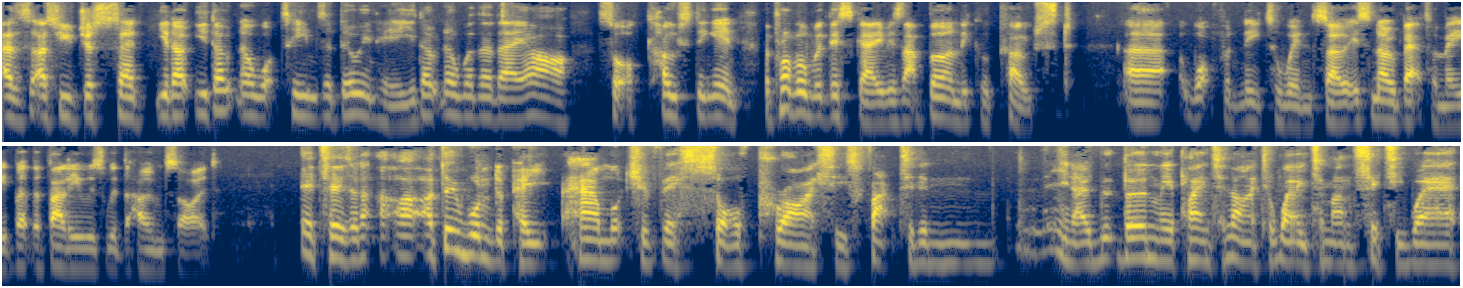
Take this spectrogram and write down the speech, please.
as as you just said, you know, you don't know what teams are doing here. You don't know whether they are sort of coasting in. The problem with this game is that Burnley could coast. Uh, Watford need to win, so it's no bet for me. But the value is with the home side. It is, and I, I, do wonder, Pete, how much of this sort of price is factored in. You know, that Burnley are playing tonight away to Man City, where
